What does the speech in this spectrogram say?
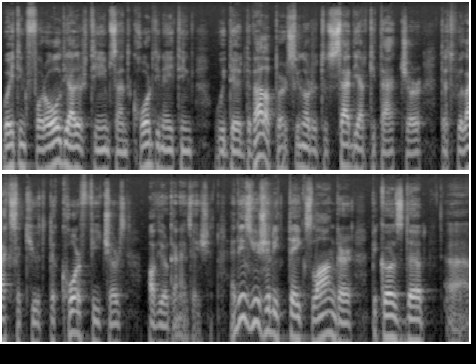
waiting for all the other teams and coordinating with their developers in order to set the architecture that will execute the core features of the organization. And this usually takes longer because the uh,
